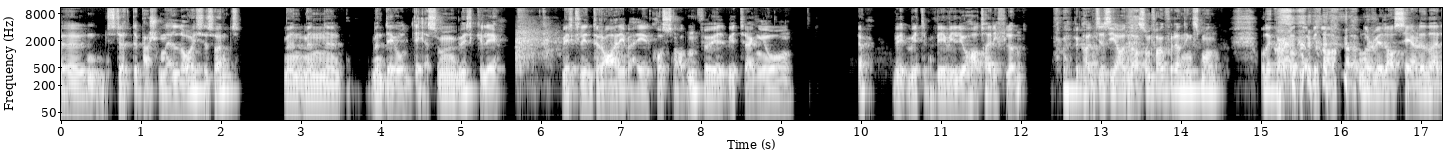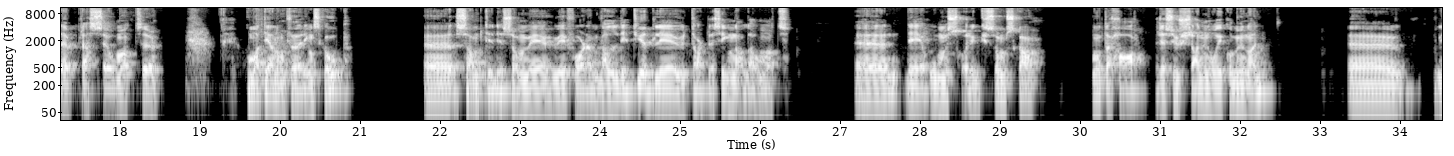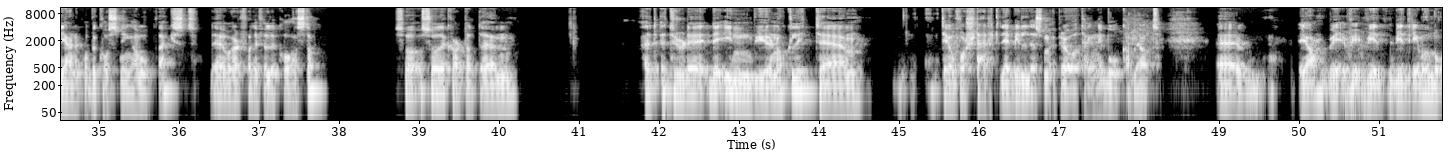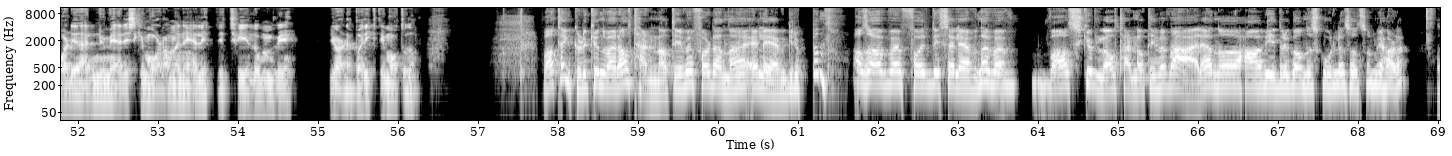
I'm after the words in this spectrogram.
uh, støttepersonell òg, ikke sant. Men, men, men, det er jo det som virkelig, virkelig drar i vei kostnaden, for vi, vi trenger jo ja, vi, vi, vi, vil jo ha tarifflønn. Vi kan ikke si annet som fagforeningsmann. Og det er klart at når vi da, når vi da ser det der presset om at, om at gjennomføring skal opp, Eh, samtidig som vi, får de veldig tydelige uttalte signaler om at eh, det er omsorg som skal måte, ha ressursene nå i kommunene. Eh, gjerne på bekostning av oppvekst. Det er jo i hvert fall ifølge KS. da. Så, så, det er klart at um, jeg, jeg, tror det, det, innbyr nok litt til, til, å forsterke det bildet som jeg prøver å tegne i boka, med at uh, ja, vi, vi, vi, driver og når de der numeriske målene, men jeg er litt i tvil om vi gjør det på riktig måte, da. Hva tenker du kunne være alternativet for denne elevgruppen? Altså for disse elevene, hva skulle alternativet være enn å ha videregående skole sånn som vi har det?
